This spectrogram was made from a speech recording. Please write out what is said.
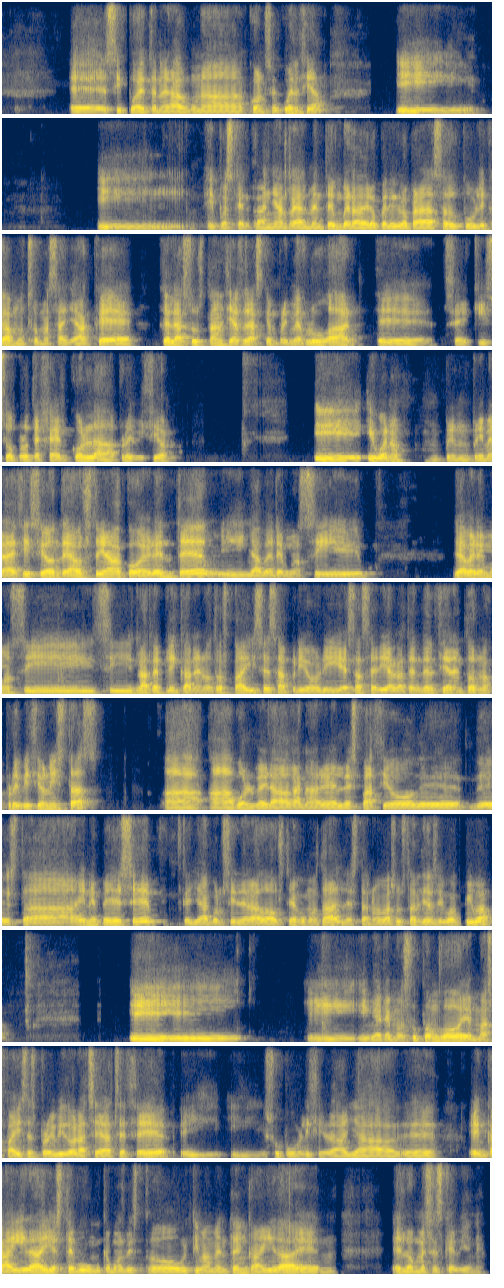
eh, si puede tener alguna consecuencia y, y, pues que entrañan realmente un verdadero peligro para la salud pública, mucho más allá que, que las sustancias de las que en primer lugar se quiso proteger con la prohibición. Y, bueno, primera decisión de Austria, coherente, y ya veremos si ya veremos si, la replican en otros países. A priori esa sería la tendencia en entornos prohibicionistas, a, volver a ganar el espacio de, esta NPS, que ya ha considerado Austria como tal, de esta nueva sustancia psicoactiva. Y, y, veremos, supongo, en más países prohibido el HHC y, su publicidad ya eh, en caída y este boom que hemos visto últimamente en caída en, en los meses que vienen.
